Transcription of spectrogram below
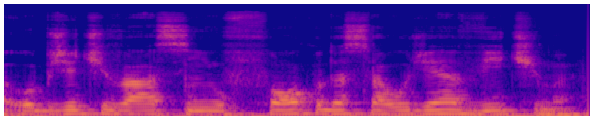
objetivar assim, o foco da saúde é a vítima,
